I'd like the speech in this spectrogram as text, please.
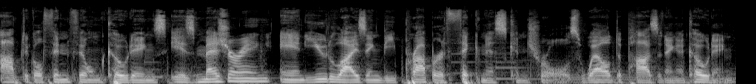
optical thin film coatings is measuring and utilizing the proper thickness controls while depositing a coating.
